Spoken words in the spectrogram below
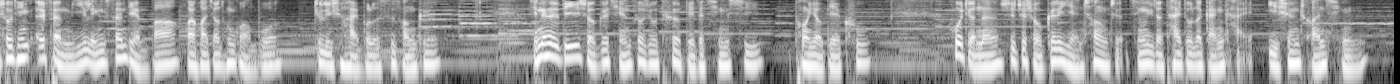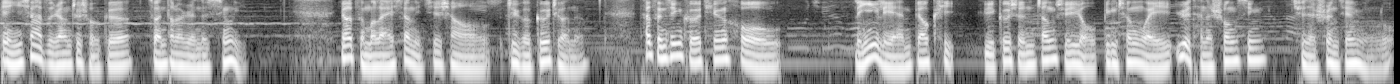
收听 FM 一零三点八怀化交通广播，这里是海波的私房歌。今天的第一首歌前奏就特别的清晰，朋友别哭。或者呢，是这首歌的演唱者经历了太多的感慨，以声传情，便一下子让这首歌钻到了人的心里。要怎么来向你介绍这个歌者呢？他曾经和天后林忆莲、标 K 与歌神张学友并称为乐坛的双星。却在瞬间陨落，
